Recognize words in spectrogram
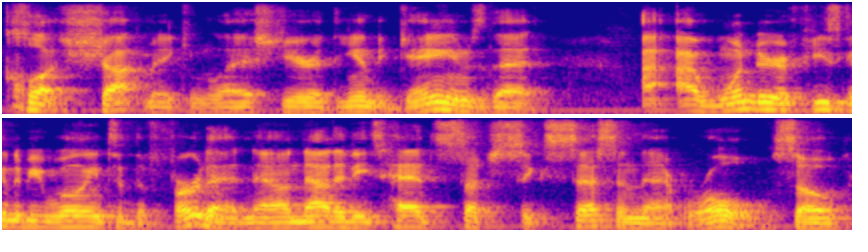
clutch shot making last year at the end of games that I, wonder if he's going to be willing to defer that now, now that he's had such success in that role. So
